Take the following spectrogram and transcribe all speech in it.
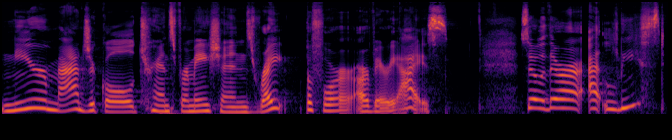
near magical transformations right before our very eyes. So, there are at least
